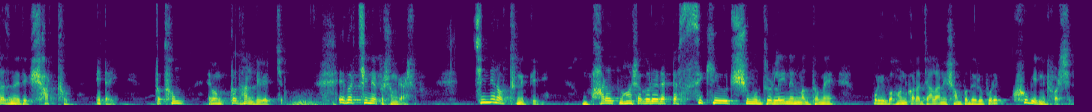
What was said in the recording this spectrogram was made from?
রাজনৈতিক স্বার্থ এটাই প্রথম এবং প্রধান বিবেচ্য। এবার চীনের প্রসঙ্গে আসুন। চীনের অর্থনীতি ভারত মহাসাগরের একটা সিকিউর সমুদ্র লেনের মাধ্যমে পরিবহন করা জ্বালানি সম্পদের উপরে খুবই নির্ভরশীল।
